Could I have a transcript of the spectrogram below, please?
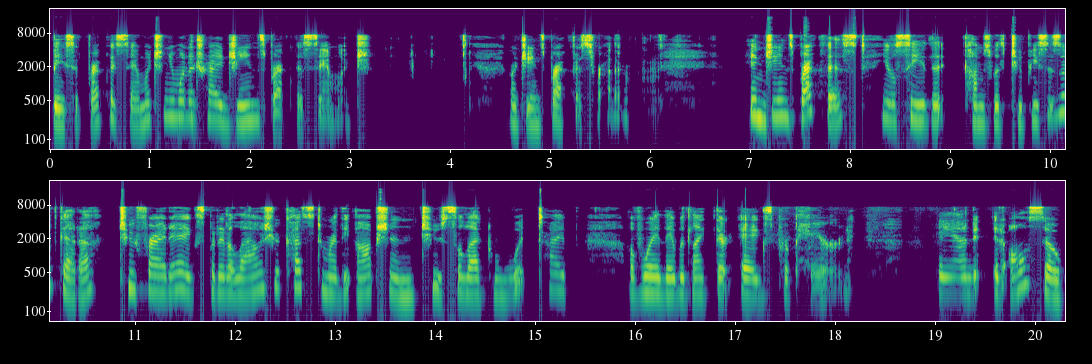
basic breakfast sandwich and you want to try Jean's breakfast sandwich, or Jean's breakfast rather. In Jean's breakfast, you'll see that it comes with two pieces of Gouda, two fried eggs, but it allows your customer the option to select what type of way they would like their eggs prepared. And it also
